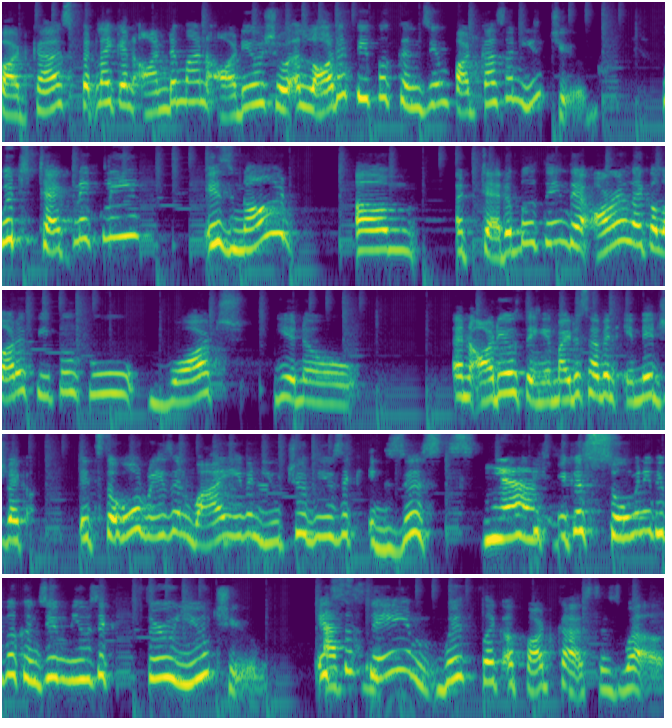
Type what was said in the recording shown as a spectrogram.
podcasts. But like an on demand audio show, a lot of people consume podcasts on YouTube, which technically is not um, a terrible thing. There are like a lot of people who watch, you know, an audio thing. It might just have an image. Like it's the whole reason why even YouTube music exists yeah. it's because so many people consume music through YouTube. It's the same with like a podcast as well.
